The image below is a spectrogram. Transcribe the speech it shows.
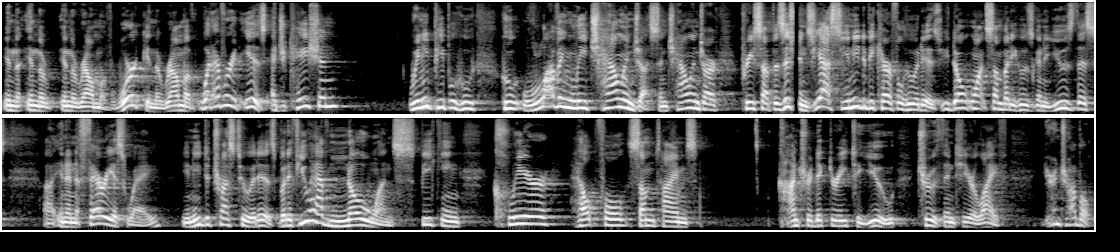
in the, in the, in the realm of work, in the realm of whatever it is, education we need people who, who lovingly challenge us and challenge our presuppositions. Yes, you need to be careful who it is. You don't want somebody who's going to use this uh, in a nefarious way. You need to trust who it is. But if you have no one speaking clear, helpful, sometimes contradictory to you truth into your life, you're in trouble.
